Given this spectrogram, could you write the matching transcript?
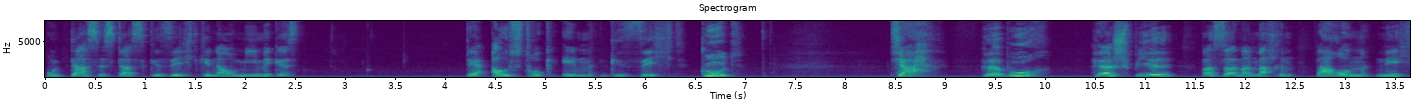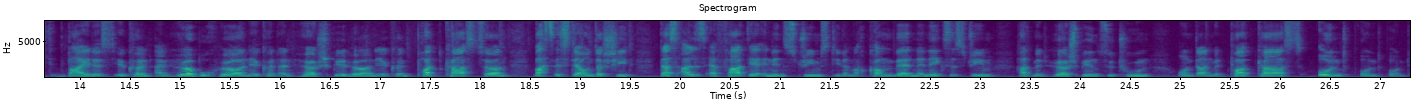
und das ist das Gesicht. Genau, Mimik ist der Ausdruck im Gesicht. Gut. Tja, Hörbuch, Hörspiel, was soll man machen? Warum nicht beides? Ihr könnt ein Hörbuch hören, ihr könnt ein Hörspiel hören, ihr könnt Podcasts hören. Was ist der Unterschied? Das alles erfahrt ihr in den Streams, die dann noch kommen werden. Der nächste Stream hat mit Hörspielen zu tun und dann mit Podcasts und, und, und.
